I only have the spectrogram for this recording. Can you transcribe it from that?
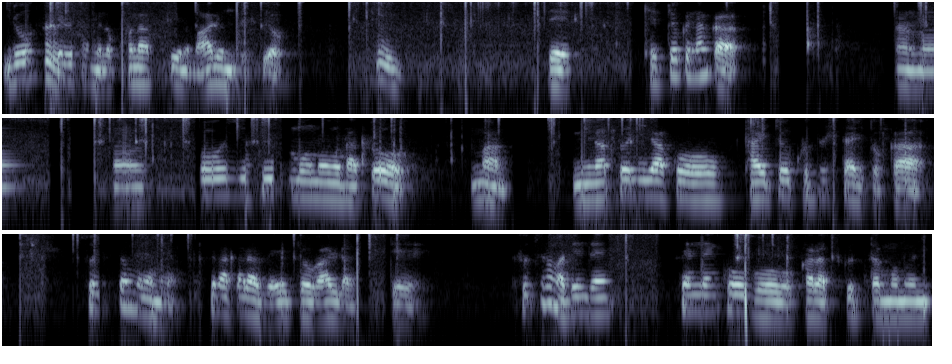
色をつけるための粉っていうのもあるんですよ。うんで、結局なんか、あの、そういうものだと、まあ、鶏がこう体調崩したりとか、そういったものも少なからず影響があるらしくて、そっちの方が全然天然酵母から作ったものに比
